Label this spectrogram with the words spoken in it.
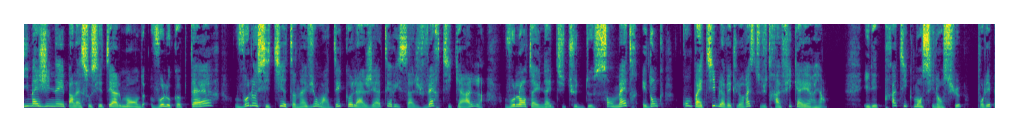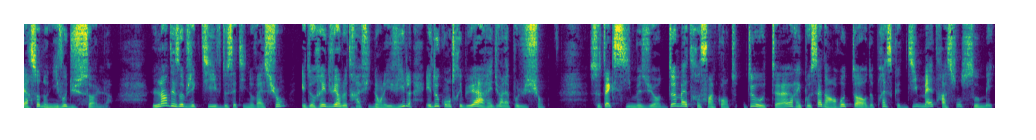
Imaginé par la société allemande Volocopter, Volocity est un avion à décollage et atterrissage vertical, volant à une altitude de 100 mètres et donc compatible avec le reste du trafic aérien. Il est pratiquement silencieux pour les personnes au niveau du sol. L'un des objectifs de cette innovation est de réduire le trafic dans les villes et de contribuer à réduire la pollution. Ce taxi mesure 2,50 mètres de hauteur et possède un rotor de presque 10 mètres à son sommet.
